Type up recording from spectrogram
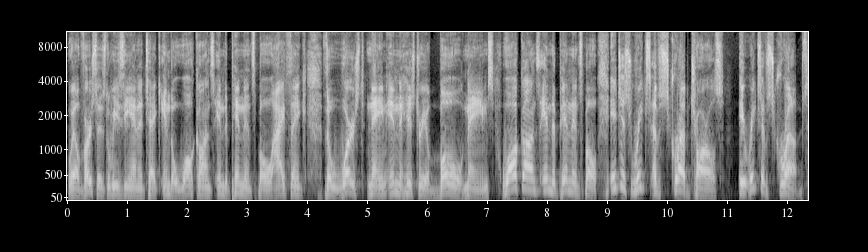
well, versus Louisiana Tech in the Walk Ons Independence Bowl. I think the worst name in the history of bowl names. Walk Ons Independence Bowl. It just reeks of scrub, Charles. It reeks of scrubs.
